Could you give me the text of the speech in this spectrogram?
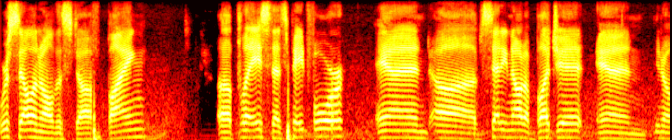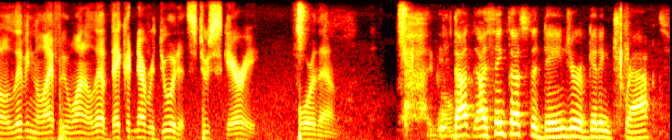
we're selling all this stuff, buying a place that's paid for, and uh, setting out a budget and, you know, living the life we want to live. They could never do it. It's too scary for them. You know? That I think that's the danger of getting trapped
